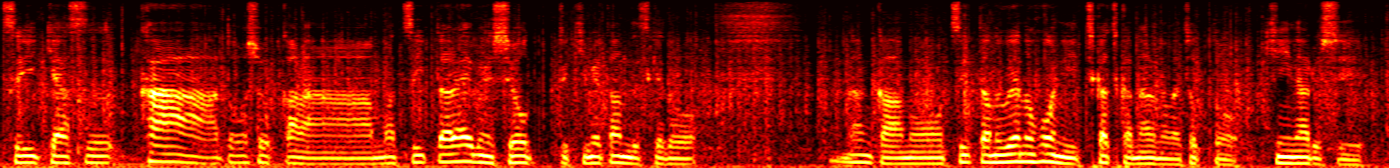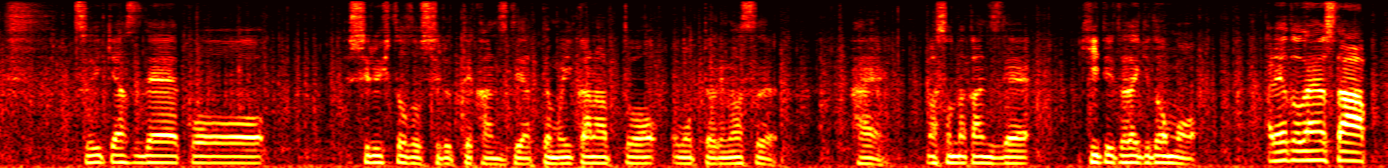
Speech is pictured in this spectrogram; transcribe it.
ツイキャスかどうしようかな。まあ Twitter ライブにしようって決めたんですけどなんかあの Twitter の上の方にチカチカなるのがちょっと気になるしツイキャスでこう知る人ぞ知るって感じでやってもいいかなと思っております。はい。まあそんな感じで聞いていただきどうもありがとうございました。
